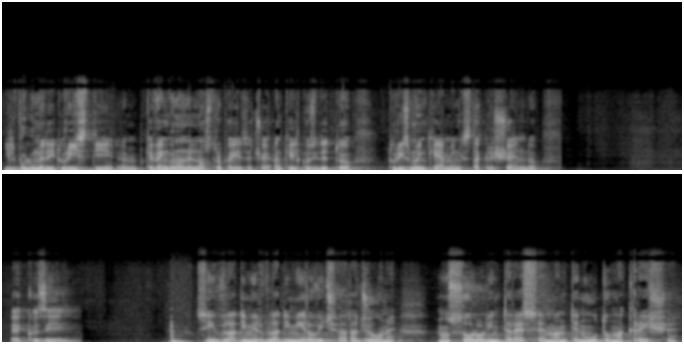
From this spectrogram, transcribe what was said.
il volume dei turisti eh, che vengono nel nostro paese, cioè anche il cosiddetto turismo incoming sta crescendo. È così? Sì, Vladimir Vladimirovich ha ragione. Non solo l'interesse è mantenuto, ma cresce.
